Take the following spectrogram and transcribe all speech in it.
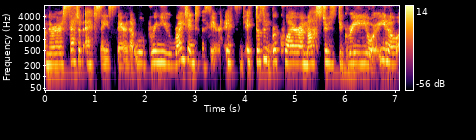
And there are a set of essays there that will bring you right into the theory. It's, it doesn't require a master's degree or, you know,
